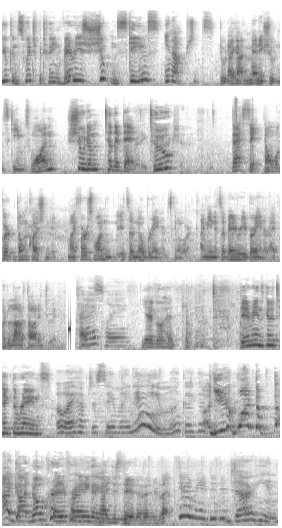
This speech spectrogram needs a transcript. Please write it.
You can switch between various shooting schemes in options. Dude, I got many shooting schemes. One, shoot them till they're dead. Two, that's it. Don't work, don't question it. My first one, it's a no-brainer. It's gonna work. I mean, it's a very brainer. I put a lot of thought into it. Can I play? Yeah, go ahead. Darian's gonna take the reins. Oh, I have to say my name. Look, I Uh, got you what the? I got no credit for anything I just did, and then you're like, Darian did it. Darhian.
